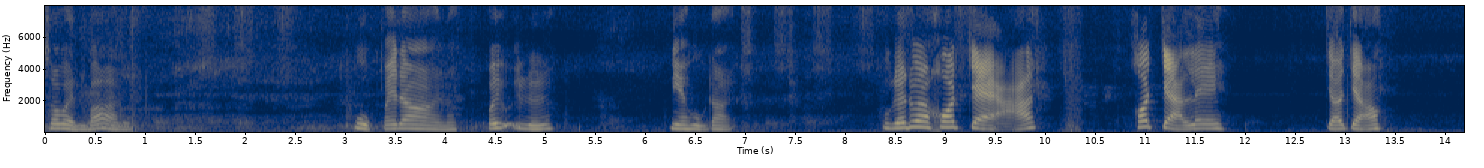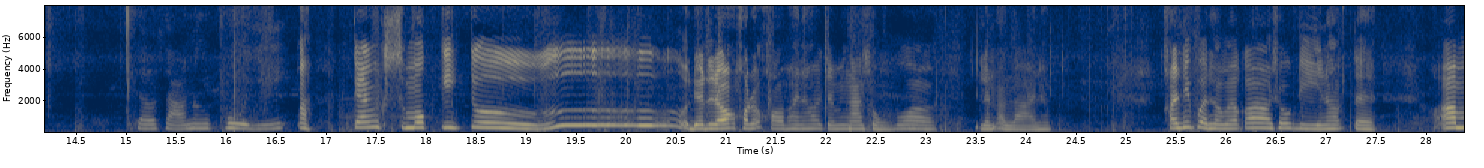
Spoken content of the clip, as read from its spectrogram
ไซเวนบ้าเลย ผูกไม่ได้นะเฮ้ยเดี๋ยวนะเนี่ยผูกได้ ผูกได้ด้วยโคตรแจ๋าโคตรแจ๋าเลยแจ๋วแจ๋วสาวสาวๆหนึ่งปุ๋ยอะ แกงสโมกกี้ตูเดี๋ยวเดี๋ยวขอขออภัยนะครับจะมีงานส่งเพราะว่าเรียนออนไลน์นะครับ ใครที่เปิดเทอมแล้วก็โชคดีนะครับ แต่อืม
